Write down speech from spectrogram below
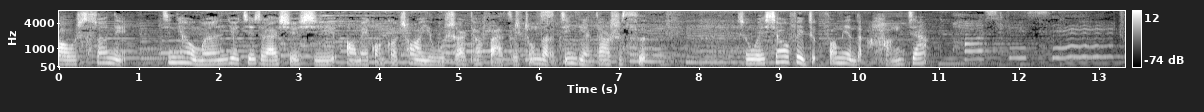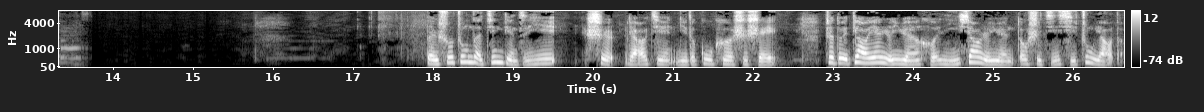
好，我是 Sony。今天我们又接着来学习奥美广告创意五十二条法则中的经典在二十四，成为消费者方面的行家。本书中的经典之一是了解你的顾客是谁，这对调研人员和营销人员都是极其重要的。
